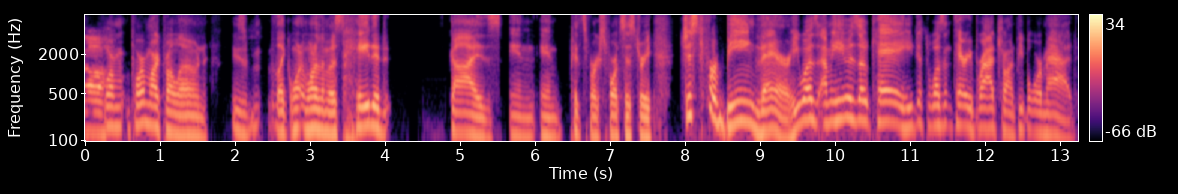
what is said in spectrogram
oh. poor, poor Mark Malone. He's like one, one of the most hated guys in in Pittsburgh sports history just for being there. He was, I mean, he was okay. He just wasn't Terry Bradshaw, and people were mad.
